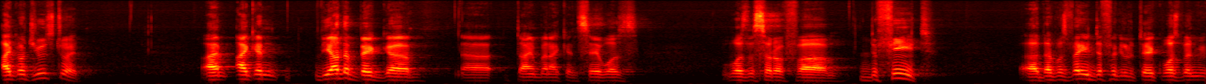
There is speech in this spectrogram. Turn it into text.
I got used to it. I, I can, the other big uh, uh, time when I can say was, was the sort of uh, defeat uh, that was very difficult to take was when we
